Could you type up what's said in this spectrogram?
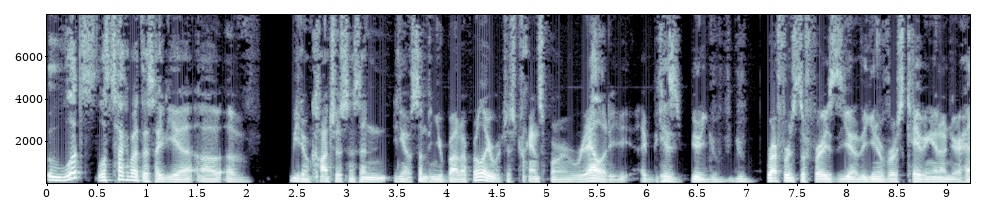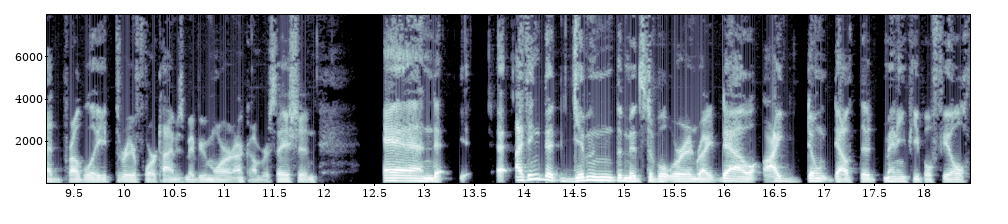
let's let's talk about this idea of, of, you know consciousness and you know something you brought up earlier, which is transforming reality. Because you, you, you referenced the phrase you know the universe caving in on your head probably three or four times, maybe more in our conversation, and I think that given the midst of what we're in right now, I don't doubt that many people feel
